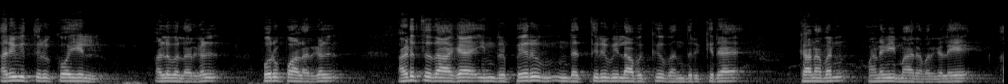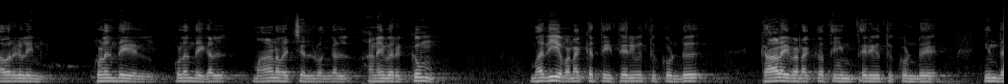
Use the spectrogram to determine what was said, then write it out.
அறிவித்திருக்கோயில் அலுவலர்கள் பொறுப்பாளர்கள் அடுத்ததாக இன்று பெரும் இந்த திருவிழாவுக்கு வந்திருக்கிற கணவன் மனைவிமார் அவர்களே அவர்களின் குழந்தைகள் குழந்தைகள் மாணவ செல்வங்கள் அனைவருக்கும் மதிய வணக்கத்தை தெரிவித்துக்கொண்டு காலை வணக்கத்தையும் தெரிவித்துக்கொண்டு இந்த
